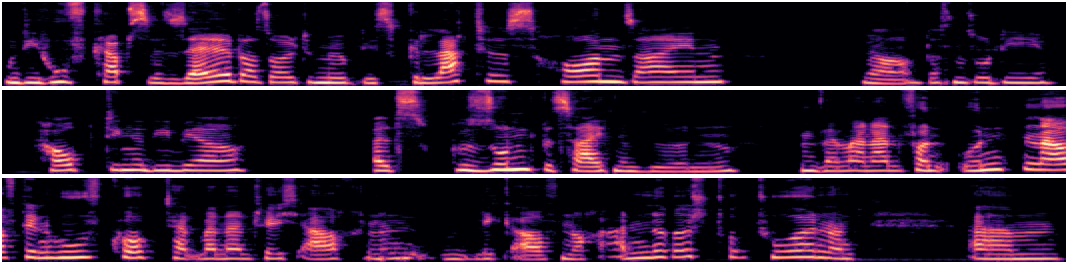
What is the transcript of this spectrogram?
Und die Hufkapsel selber sollte möglichst glattes Horn sein. Ja, das sind so die Hauptdinge, die wir als gesund bezeichnen würden. Und wenn man dann von unten auf den Huf guckt, hat man natürlich auch einen Blick auf noch andere Strukturen. Und ähm,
